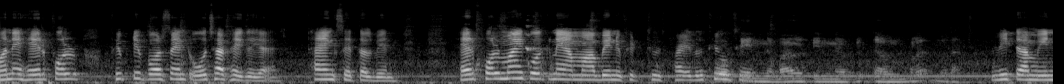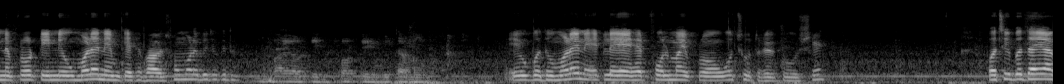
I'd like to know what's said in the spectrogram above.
મને હેર ફોલ ફિફ્ટી પર્સન્ટ ઓછા થઈ ગયા. થેન્ક્સ હેતલબેન હેર ફોલમાંય કોઈકને આમાં બેનિફિટ થયું ફાયદો થયો છે? વિટામિન ને પ્રોટીન ને એવું મળે ને એમ કે છે ભાવે. શું મળે બીજું કીધું? એવું બધું મળે ને એટલે હેરફોલમાંય પ્રો- ઓછું રહેતું હશે. પછી બધા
